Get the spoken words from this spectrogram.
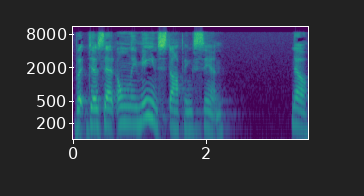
But does that only mean stopping sin? No.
